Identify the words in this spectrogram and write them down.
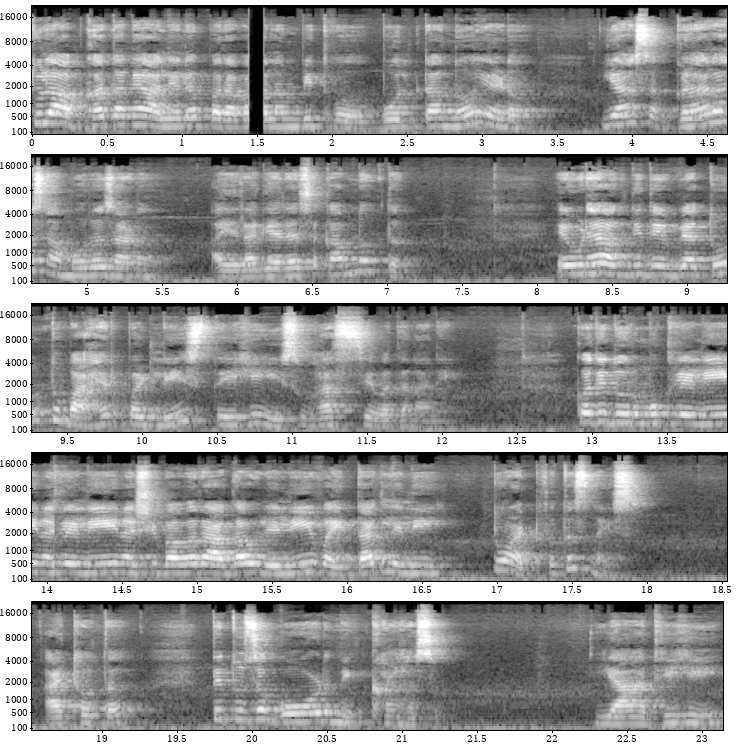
तुला अपघाताने आलेलं परावलंबित्व बोलता न येणं या सगळ्याला सामोरं जाणं ऐरागेऱ्याचं काम नव्हतं. एवढ्या अग्निदिव्यातून तू बाहेर पडलीस तेही सुहास्य वदनाने. कधी दुर्मुखलेली नसलेली नशिबावर रागावलेली वैतागलेली तू आठवतच नाहीस. आठवतं ते तुझं गोड निखळ हसू. याआधीही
